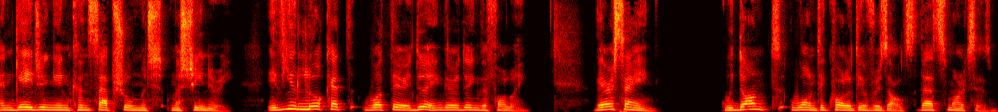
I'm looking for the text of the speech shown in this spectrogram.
engaging in conceptual mach- machinery. If you look at what they're doing, they're doing the following. They're saying, we don't want equality of results. That's Marxism.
